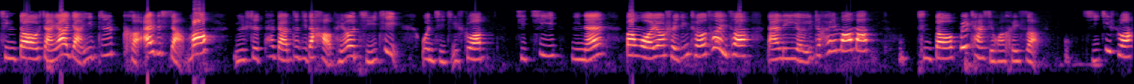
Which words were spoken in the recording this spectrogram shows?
青豆想要养一只可爱的小猫，于是她找自己的好朋友琪琪，问琪琪说：“琪琪，你能帮我用水晶球测一测哪里有一只黑猫吗？”青豆非常喜欢黑色，琪琪说：“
